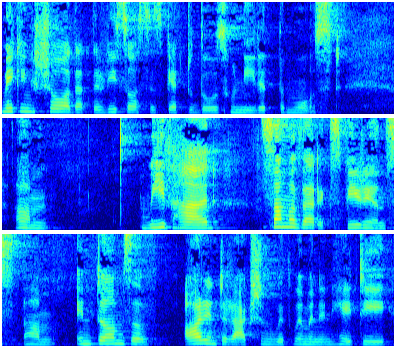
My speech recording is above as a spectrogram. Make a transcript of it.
making sure that the resources get to those who need it the most. Um, we've had some of that experience um, in terms of our interaction with women in Haiti,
